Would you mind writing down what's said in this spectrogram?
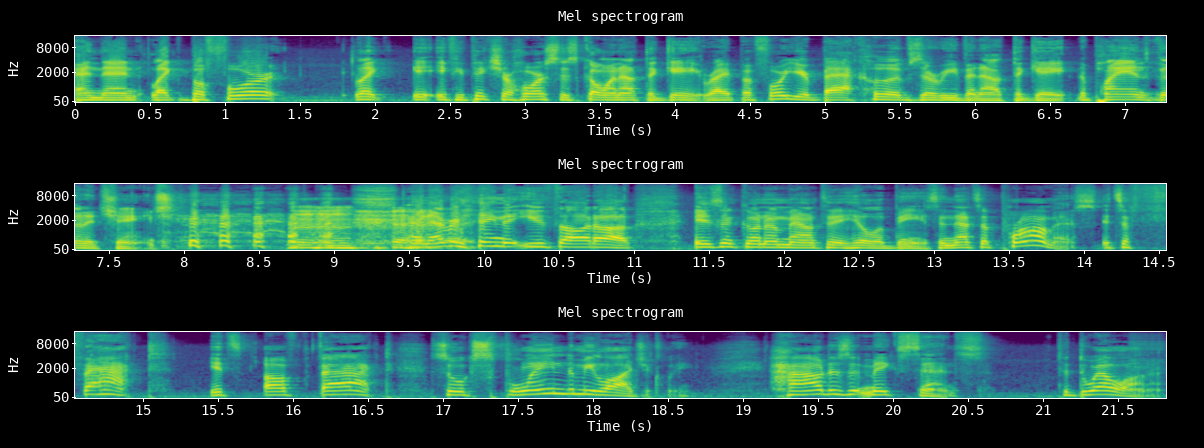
And then, like, before. Like if you picture horses going out the gate, right before your back hooves are even out the gate, the plan's going to change, mm-hmm. and everything that you thought of isn't going to amount to a hill of beans. And that's a promise. It's a fact. It's a fact. So explain to me logically how does it make sense to dwell on it?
